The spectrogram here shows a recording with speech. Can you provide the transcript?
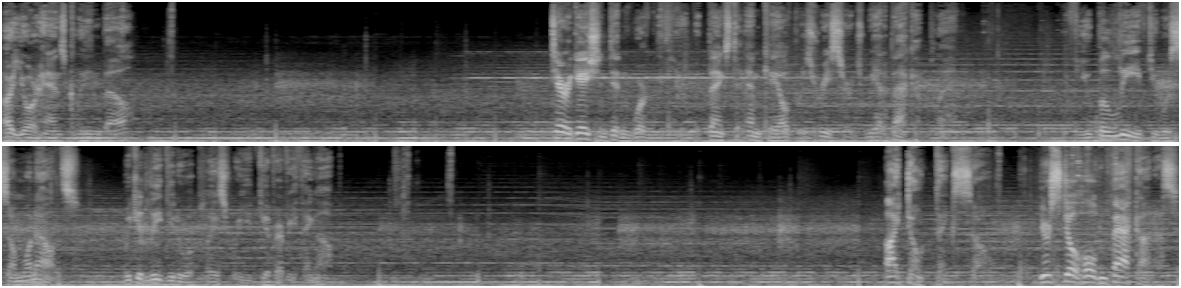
Are your hands clean, Bell? Interrogation didn't work with you, but thanks to MK Ultra's research, we had a backup plan. If you believed you were someone else, we could lead you to a place where you'd give everything up. I don't think so. You're still holding back on us,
